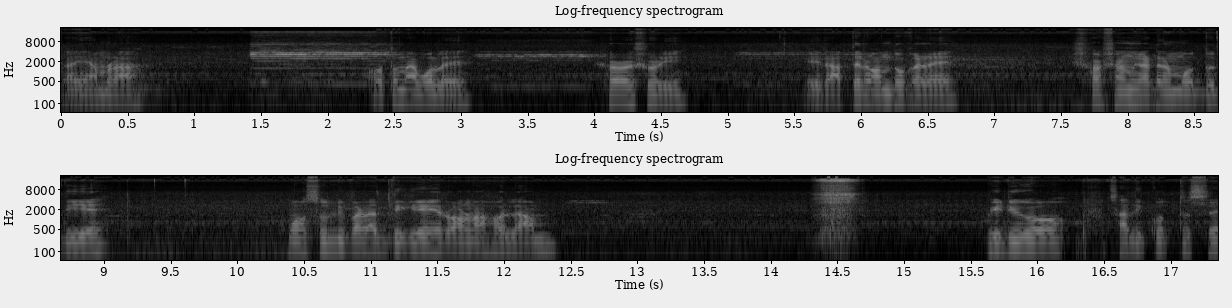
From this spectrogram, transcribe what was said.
তাই আমরা কত না বলে সরাসরি এই রাতের অন্ধকারে শ্মশান ঘাটের মধ্য দিয়ে মসল্লিপাড়ার দিকে রওনা হলাম। ভিডিও সাদিক করতেছে।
